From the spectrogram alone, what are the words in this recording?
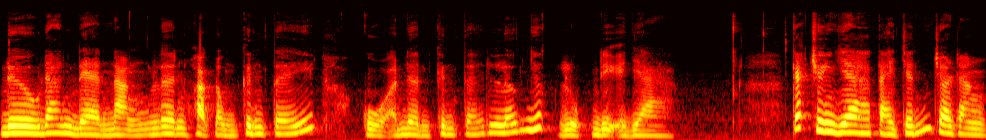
đều đang đè nặng lên hoạt động kinh tế của nền kinh tế lớn nhất lục địa già. Các chuyên gia tài chính cho rằng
